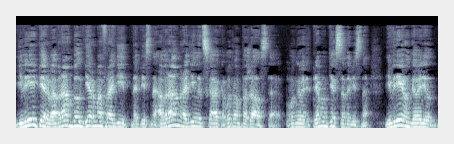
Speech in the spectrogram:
Еврей первый, Авраам был гермафродит, написано. Авраам родил Ицхака, вот вам, пожалуйста. Он говорит, прямым текстом написано. Еврей, он говорил,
